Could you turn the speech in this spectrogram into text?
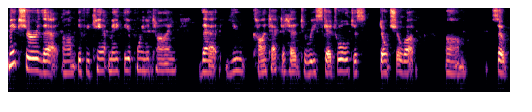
make sure that um, if you can't make the appointed time, that you contact ahead to reschedule. Just don't show up. Um, so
